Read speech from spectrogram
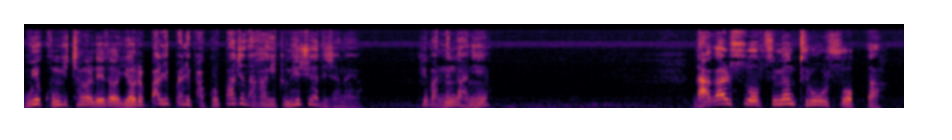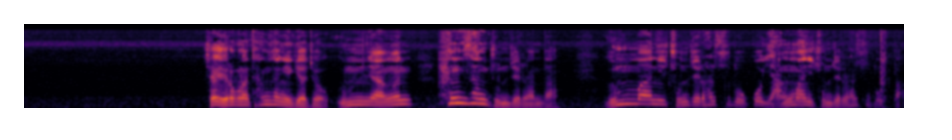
위에 공기창을 내서 열을 빨리빨리 밖으로 빠져나가게끔 해줘야 되잖아요. 그게 맞는 거 아니에요? 나갈 수 없으면 들어올 수 없다 제가 여러분한테 항상 얘기하죠. 음량은 항상 존재를 한다. 음만이 존재를 할 수도 없고 양만이 존재를 할 수도 없다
